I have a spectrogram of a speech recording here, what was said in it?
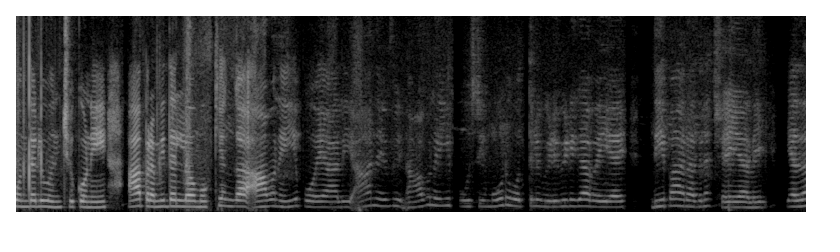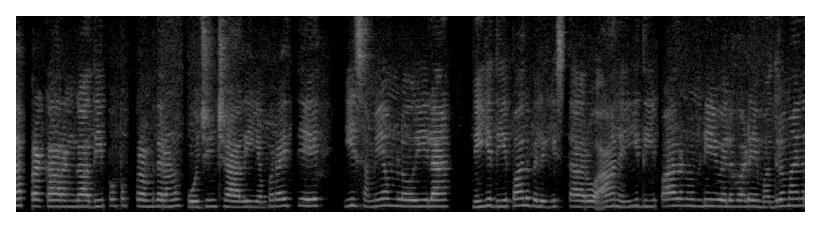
కుందలు ఉంచుకొని ఆ ప్రమిదల్లో ముఖ్యంగా ఆవు నెయ్యి పోయాలి. ఆ నెయ్యి ఆవు నెయ్యి పూసి మూడు ఒత్తులు విడివిడిగా వేయాలి. దీపారాధన చేయాలి. యథాప్రకారంగా దీపపు ప్రమిదలను పూజించాలి. ఎవరైతే ఈ సమయంలో ఇలా నెయ్యి దీపాలు వెలిగిస్తారో ఆ నెయ్యి దీపాల నుండి వెలువడే మధురమైన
